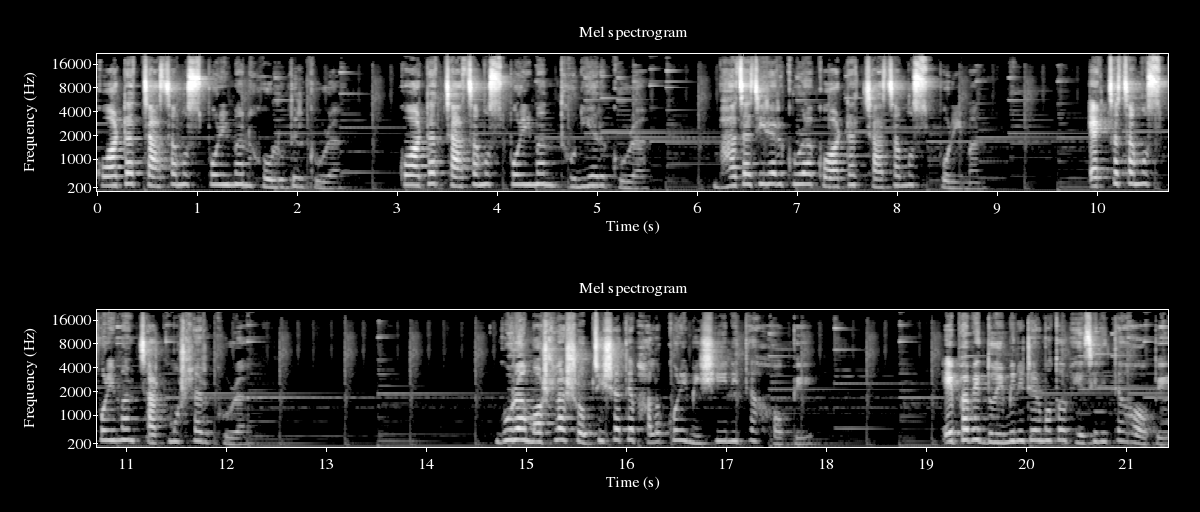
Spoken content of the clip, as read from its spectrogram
কটা চা চামচ পরিমাণ হলুদের গুঁড়া? কটা চা চামচ পরিমাণ ধনিয়ার গুঁড়া? ভাজা জিরার গুঁড়া কটা চা চামচ পরিমাণ? এক চা চামচ পরিমাণ চাট মশলার গুঁড়া? গুঁড়া মশলা সবজির সাথে ভালো করে মিশিয়ে নিতে হবে। এভাবে দুই মিনিটের মতো ভেজে নিতে হবে।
